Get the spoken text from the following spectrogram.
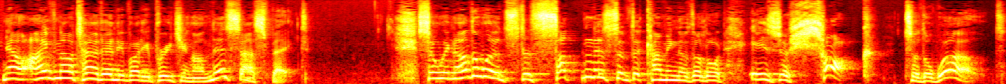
Now, I've not heard anybody preaching on this aspect. So, in other words, the suddenness of the coming of the Lord is a shock to the world,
